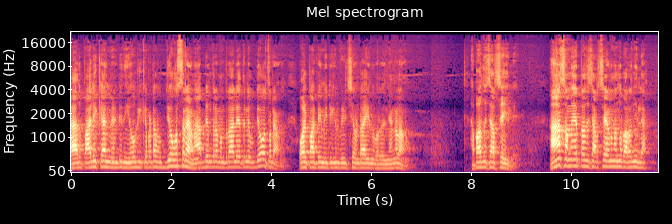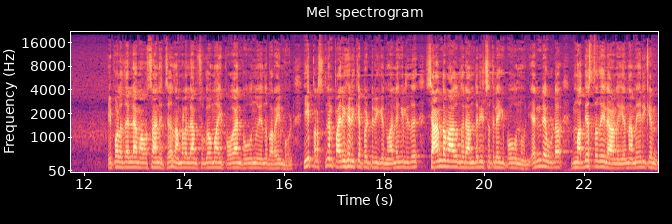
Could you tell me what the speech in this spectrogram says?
അത് പാലിക്കാൻ വേണ്ടി നിയോഗിക്കപ്പെട്ട ഉദ്യോഗസ്ഥരാണ് ആഭ്യന്തര മന്ത്രാലയത്തിന്റെ ഉദ്യോഗസ്ഥരാണ്. ഓൾ പാർട്ടി മീറ്റിംഗിൽ വീഴ്ച ഉണ്ടായി എന്ന് പറഞ്ഞത് ഞങ്ങളാണ്. അപ്പോൾ അത് ചർച്ചയില്ലേ? ആ സമയത്ത് അത് ചർച്ച ചെയ്യണമെന്ന് പറഞ്ഞില്ല. ഇപ്പോൾ ഇതെല്ലാം അവസാനിച്ച് നമ്മളെല്ലാം സുഖമായി പോകാൻ പോകുന്നു എന്ന് പറയുമ്പോൾ ഈ പ്രശ്നം പരിഹരിക്കപ്പെട്ടിരിക്കുന്നു. അല്ലെങ്കിൽ ഇത് ശാന്തമാകുന്ന ഒരു അന്തരീക്ഷത്തിലേക്ക് പോകുന്നു. എന്റെ ഉട മധ്യസ്ഥതയിലാണ് എന്ന് അമേരിക്കൻ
